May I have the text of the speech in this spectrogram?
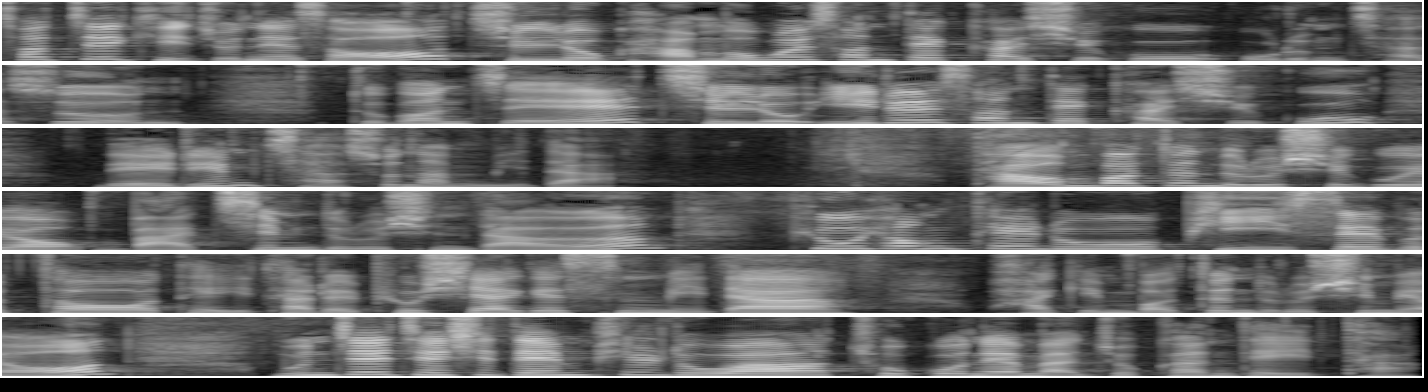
첫째 기준에서 진료 과목을 선택하시고 오름차순 두 번째 진료일을 선택하시고 내림차순합니다. 다음 버튼 누르시고요. 마침 누르신 다음 표 형태로 B2셀부터 데이터를 표시하겠습니다. 확인 버튼 누르시면 문제 제시된 필드와 조건에 만족한 데이터,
